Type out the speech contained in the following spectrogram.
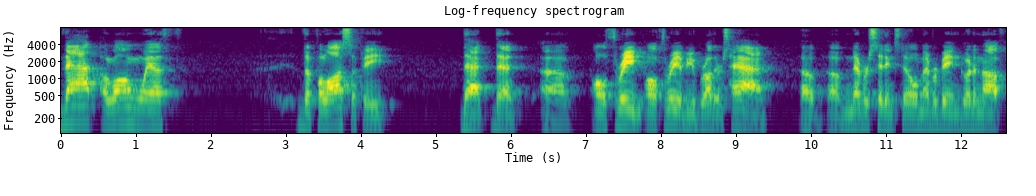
that, along with the philosophy that that uh, all three all three of you brothers had of, of never sitting still, never being good enough,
